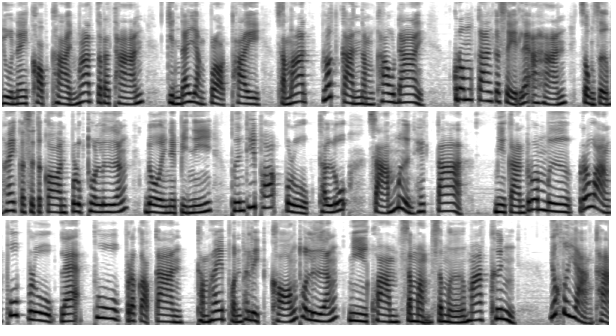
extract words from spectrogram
อยู่ในขอบข่ายมาตรฐาน กินได้อย่างปลอดภัย สามารถลดการนำเข้าได้ กรมการเกษตรและอาหารส่งเสริมให้เกษตรกรปลูกถั่วเหลือง โดยในปีนี้พื้นที่เพาะปลูกทะลุ 30,000 เฮกตาร์ มีการร่วมมือระหว่างผู้ปลูกและผู้ประกอบการทำให้ผลผลิตของถั่วเหลืองมีความสม่ำเสมอมากขึ้น ยกตัวอย่างค่ะ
